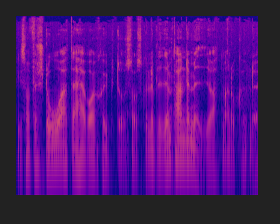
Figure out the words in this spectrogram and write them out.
liksom förstå att det här var en sjukdom som skulle bli en pandemi och att man då kunde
